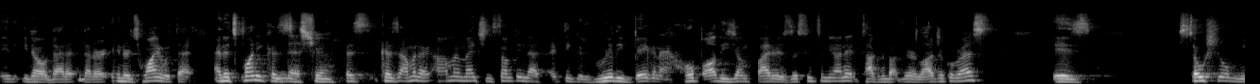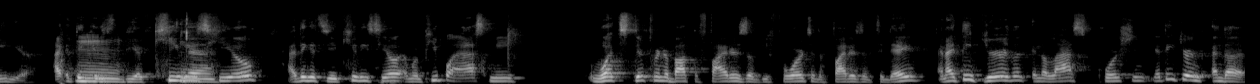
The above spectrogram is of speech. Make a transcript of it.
you know that that are intertwined with that and it's funny because that's true because because i'm gonna i'm gonna mention something that i think is really big and i hope all these young fighters listen to me on it talking about neurological rest is social media i think mm. is the achilles yeah. heel i think it's the achilles heel and when people ask me what's different about the fighters of before to the fighters of today and i think you're the, in the last portion i think you're in, in the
